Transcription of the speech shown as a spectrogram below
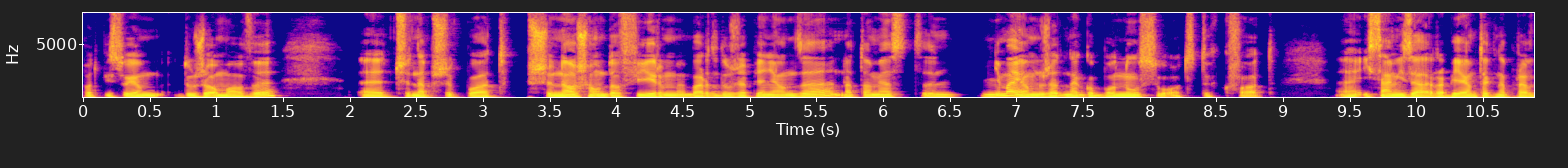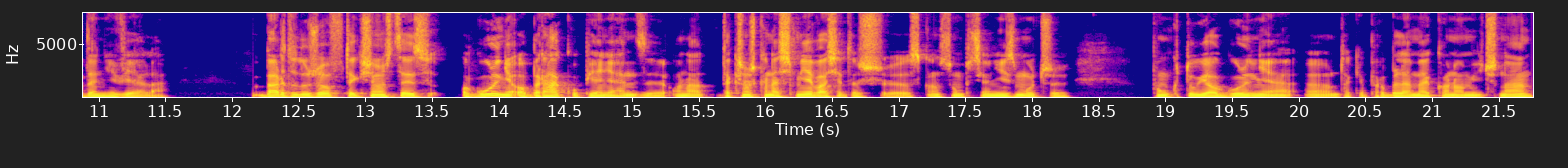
podpisują duże umowy, E, czy na przykład przynoszą do firmy bardzo duże pieniądze, natomiast e, nie mają żadnego bonusu od tych kwot e, i sami zarabiają tak naprawdę niewiele. Bardzo dużo w tej książce jest ogólnie o braku pieniędzy. Ona, ta książka naśmiewa się też z konsumpcjonizmu, czy punktuje ogólnie takie problemy ekonomiczne.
